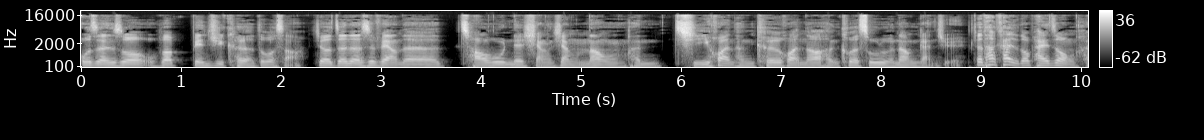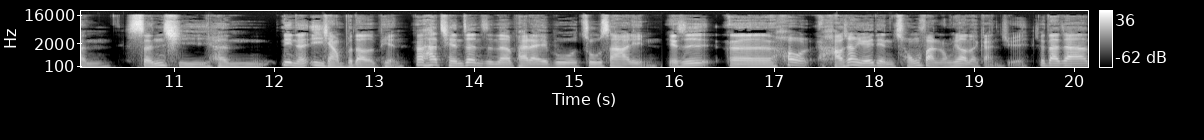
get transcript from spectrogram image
我只能说，我不知道编剧刻了多少，就真的是非常的超乎你的想象，那种很奇幻、很科幻，然后很克苏鲁的那种感觉。就他开始都拍这种很。神奇、很令人意想不到的片。那他前阵子呢，拍了一部《朱砂令》，也是呃后好像有一点重返荣耀的感觉。就大家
